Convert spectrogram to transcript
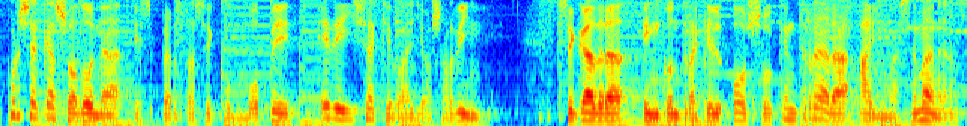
por se acaso a dona espertase con bopé e deixa que vaya ao sardín. Se cadra, encontra aquel oso que enterrara hai unhas semanas.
